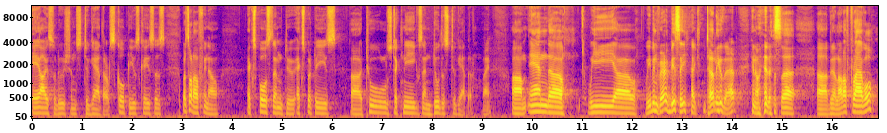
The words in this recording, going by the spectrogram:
AI solutions together, scoped use cases, but sort of, you know, expose them to expertise, uh, tools, techniques, and do this together, right? Um, and uh, we, uh, we've been very busy, I can tell you that. You know, it has uh, been a lot of travel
